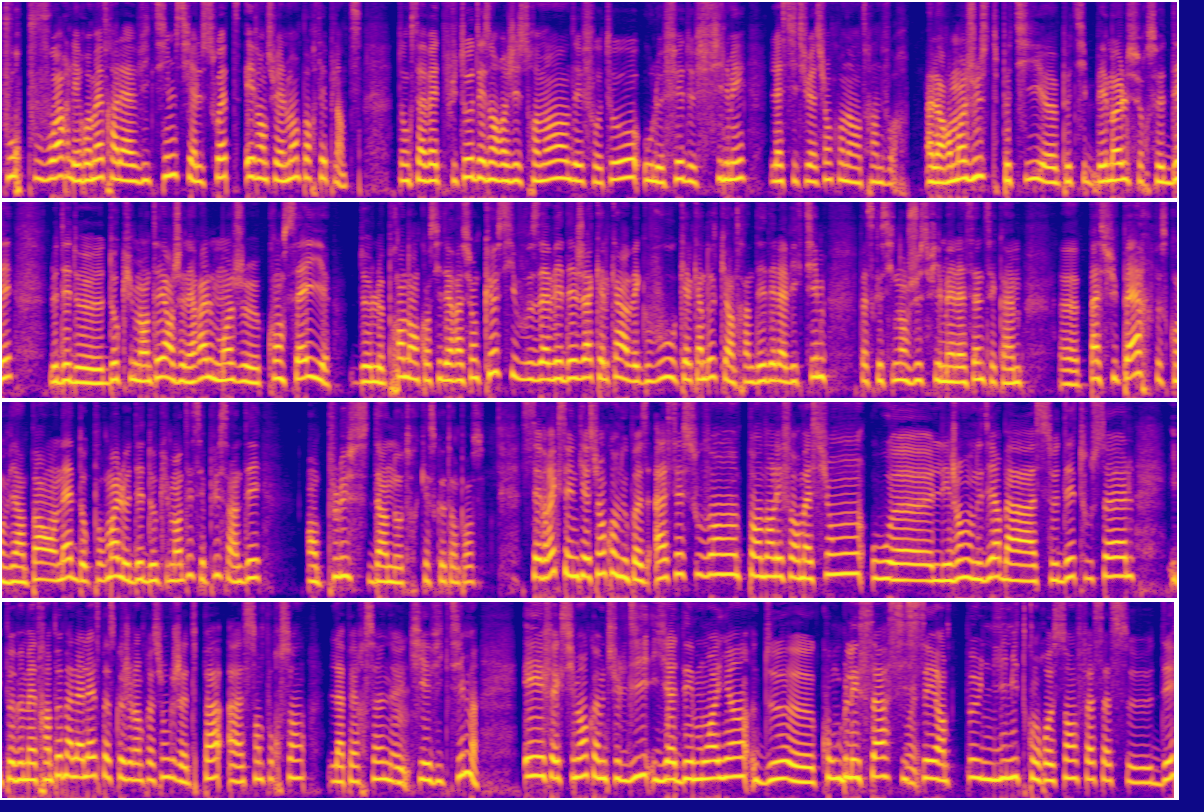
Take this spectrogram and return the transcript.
pour pouvoir les remettre à la victime si elle souhaite éventuellement porter plainte. Donc ça va être plutôt des enregistrements, des photos ou le fait de filmer la situation qu'on est en train de voir. Alors moi juste petit euh, petit bémol sur ce D, le D de documenter en général, moi je conseille de le prendre en considération que si vous avez déjà quelqu'un avec vous ou quelqu'un d'autre qui est en train d'aider la victime parce que sinon juste filmer la scène c'est quand même euh, pas super parce qu'on vient pas en aide. Donc pour moi le D documenter c'est plus un D en plus d'un autre. Qu'est-ce que tu en penses? C'est vrai que c'est une question qu'on nous pose assez souvent pendant les formations où euh, les gens vont nous dire bah ce dé tout seul, il peut me mettre un peu mal à l'aise parce que j'ai l'impression que j'aide pas à 100% la personne euh, Mm. qui est victime. Et effectivement, comme tu le dis, il y a des moyens de euh, combler ça si Ouais. c'est un peu une limite qu'on ressent face à ce dé.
